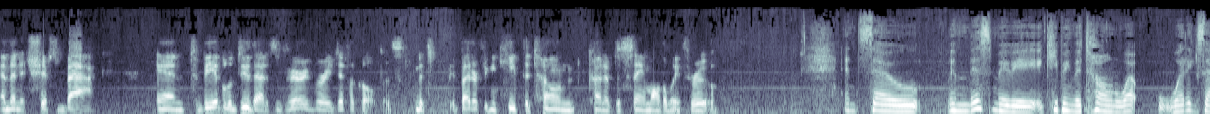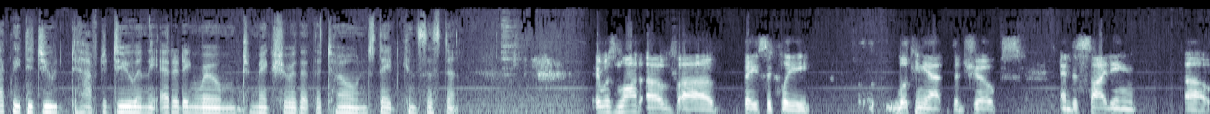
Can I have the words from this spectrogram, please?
and then it shifts back. And to be able to do that, it's very, very difficult. It's, it's better if you can keep the tone kind of the same all the way through. And so, in this movie, keeping the tone, what what exactly did you have to do in the editing room to make sure that the tone stayed consistent? It was a lot of uh, basically looking at the jokes and deciding uh,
